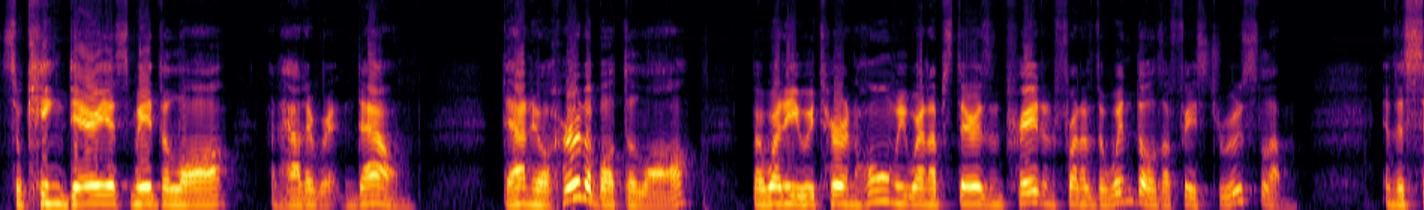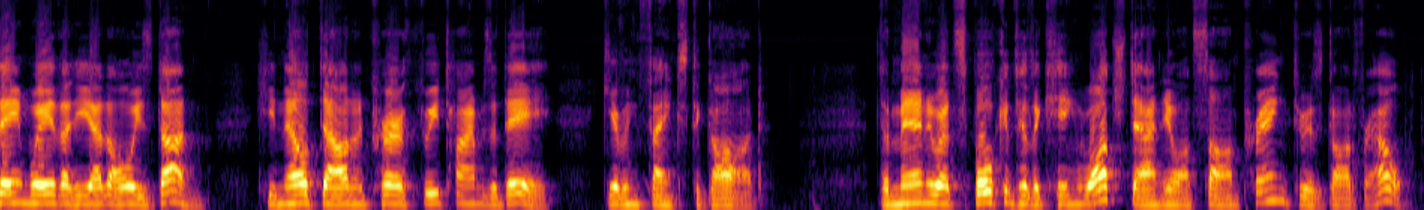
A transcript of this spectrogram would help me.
So King Darius made the law and had it written down. Daniel heard about the law, but when he returned home, he went upstairs and prayed in front of the window that faced Jerusalem. In the same way that he had always done, he knelt down in prayer three times a day, giving thanks to God. The men who had spoken to the king watched Daniel and saw him praying to his God for help.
